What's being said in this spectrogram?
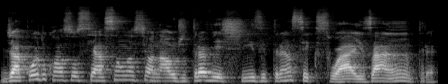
De acordo com a Associação Nacional de Travestis e Transsexuais, a ANTRA,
